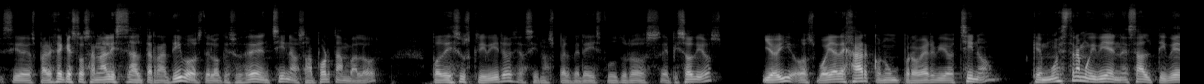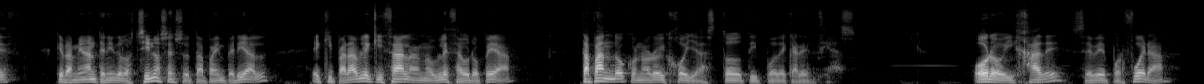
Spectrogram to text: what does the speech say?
Si os parece que estos análisis alternativos de lo que sucede en China os aportan valor, podéis suscribiros y así no os perderéis futuros episodios. Y hoy os voy a dejar con un proverbio chino que muestra muy bien esa altivez que también han tenido los chinos en su etapa imperial equiparable quizá a la nobleza europea, tapando con oro y joyas todo tipo de carencias. Oro y jade se ve por fuera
